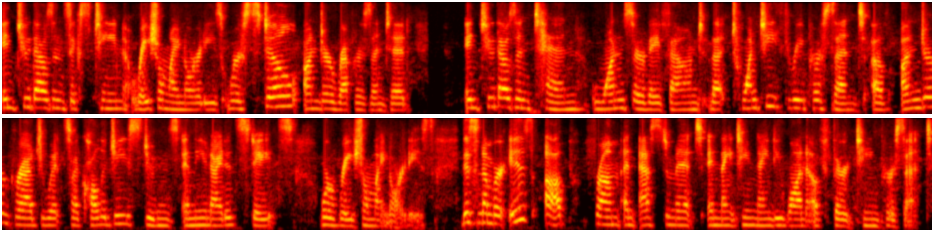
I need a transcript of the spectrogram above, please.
In 2016, racial minorities were still underrepresented in 2010, one survey found that 23% of undergraduate psychology students in the United States were racial minorities. This number is up from an estimate in 1991 of 13%.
